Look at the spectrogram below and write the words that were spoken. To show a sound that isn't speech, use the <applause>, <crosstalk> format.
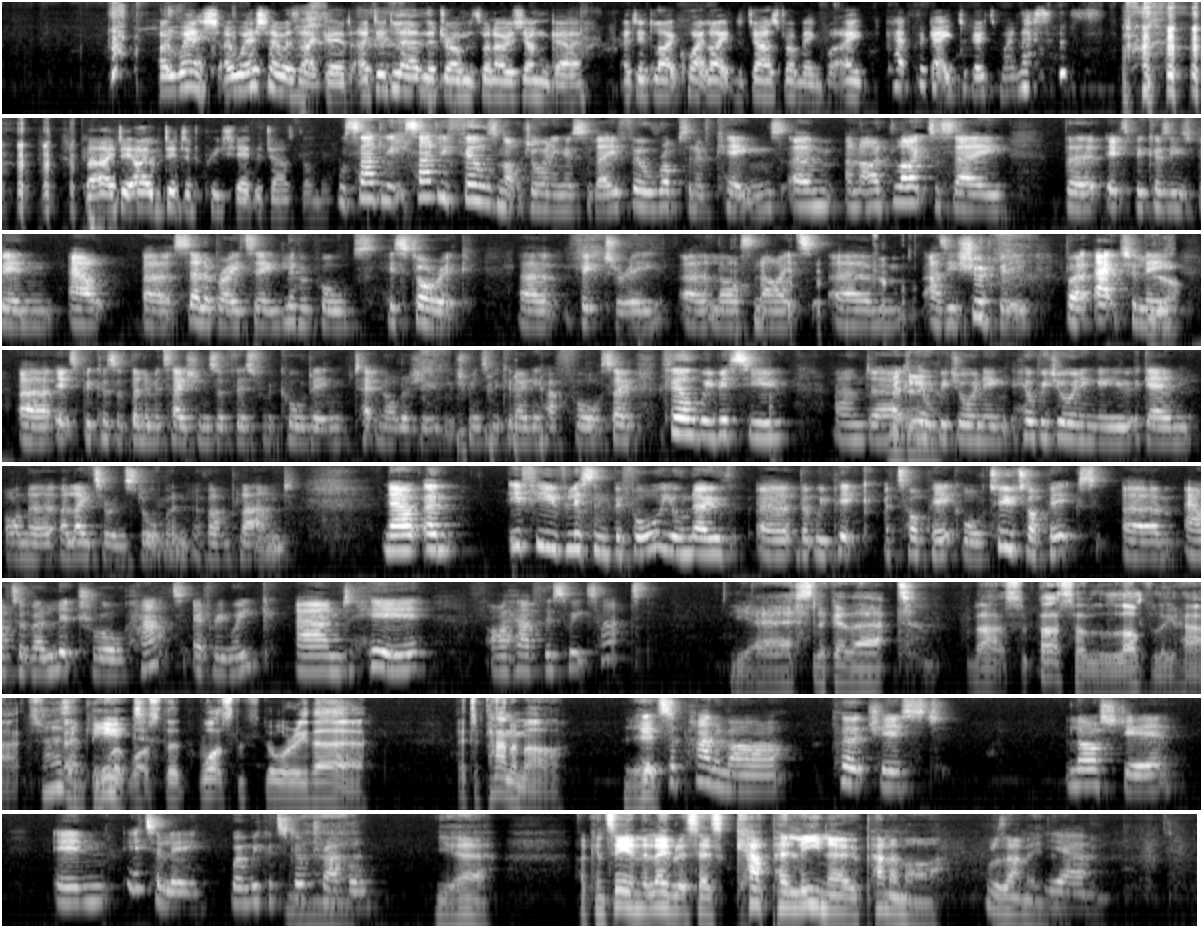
I wish, I wish I was that good. I did learn the drums when I was younger. I did like quite like the jazz drumming, but I kept forgetting to go to my <laughs> lessons. <laughs> but I did, I did appreciate the jazz drumming. Well, sadly, sadly, Phil's not joining us today. Phil Robson of Kings, um, and I'd like to say that it's because he's been out uh, celebrating Liverpool's historic uh, victory uh, last night, um, <laughs> as he should be. But actually, Yeah. uh, it's because of the limitations of this recording technology, which means we can only have four. So, Phil, we miss you. And uh, he'll be joining. He'll be joining you again on a, a later instalment of Unplanned. Now, um, if you've listened before, you'll know uh, that we pick a topic or two topics um, out of a literal hat every week. And here I have this week's hat. Yes, look at that. That's that's a lovely hat. That's a Becky. What- beaut. What's the what's the story there? It's a Panama. It It's a Panama purchased last year in Italy when we could still travel. Yeah. I can see in the label it says Capellino Panama. What does that mean? Yeah.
